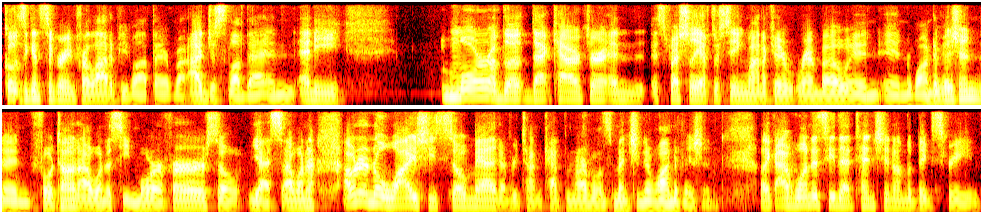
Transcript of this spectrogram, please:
goes against the grain for a lot of people out there, but I just love that. And any more of the that character and especially after seeing Monica Rambeau in in WandaVision and Photon, I want to see more of her. So yes, I want to I want to know why she's so mad every time Captain Marvel is mentioned in WandaVision. Like I want to see that tension on the big screen.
